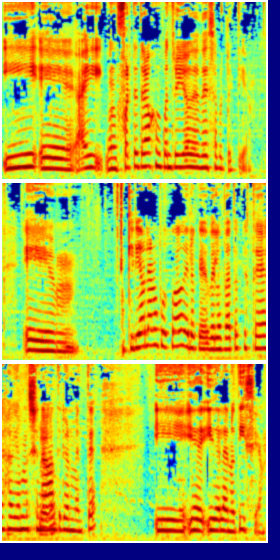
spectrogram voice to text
y eh, hay un fuerte trabajo, encuentro yo, desde esa perspectiva. Eh, quería hablar un poco de lo que de los datos que ustedes habían mencionado Claro. anteriormente y, y- de la noticia.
